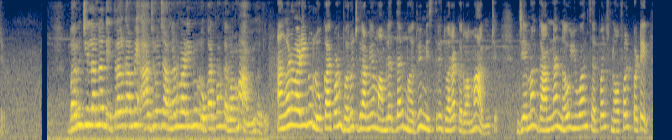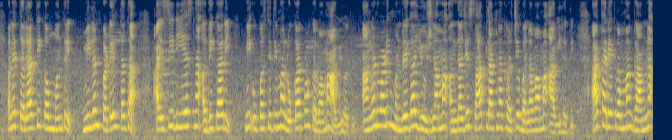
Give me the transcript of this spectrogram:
છે. ભરૂચ જિલ્લાના દેતરાલ ગામે આજ રોજ આંગણવાડીનું લોકાર્પણ કરવામાં આવ્યું હતું. આંગણવાડીનું લોકાર્પણ ભરૂચ ગ્રામ્ય મામલતદાર માધવી મિસ્ત્રી દ્વારા કરવામાં આવ્યું છે જેમાં ગામના નવયુવાન સરપંચ નોફલ પટેલ અને તલાટી કમ મંત્રી મિલન પટેલ તથા આઈસીડીએસના અધિકારીની ઉપસ્થિતિમાં લોકાર્પણ કરવામાં આવ્યું હતું. આંગણવાડી મનરેગા યોજનામાં અંદાજે સાત લાખના ખર્ચે બનાવવામાં આવી હતી. આ કાર્યક્રમમાં ગામના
